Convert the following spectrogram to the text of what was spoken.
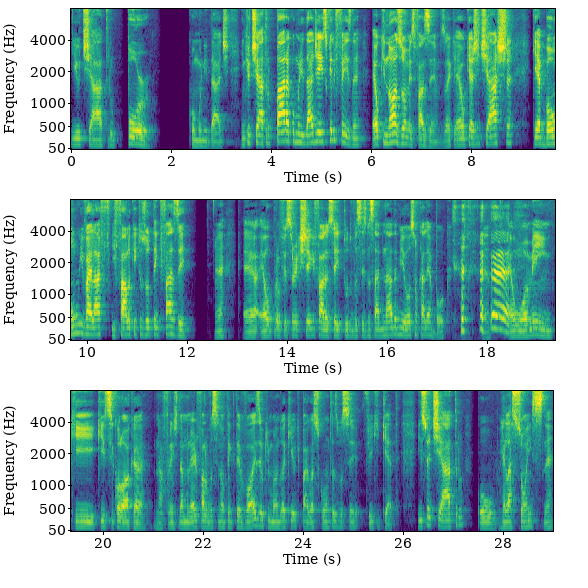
e o teatro por comunidade. Em que o teatro para a comunidade é isso que ele fez, né? É o que nós homens fazemos, é, é o que a gente acha que é bom e vai lá e fala o que, que os outros têm que fazer, né? É, é o professor que chega e fala: Eu sei tudo, vocês não sabem nada, me ouçam, calem a boca. é, é o homem que, que se coloca na frente da mulher e fala: Você não tem que ter voz, eu que mando aqui, eu que pago as contas, você fique quieta. Isso é teatro ou relações né,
